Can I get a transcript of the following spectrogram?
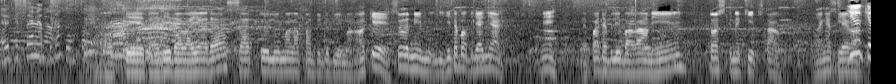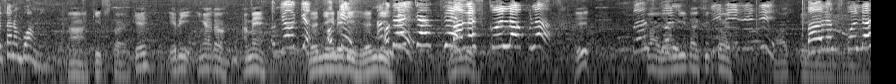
Kita nak perang. Okey, tadi dah bayar dah 15875. Okey, so ni, kita buat perjanjian. Ni, lepas dah beli barang ni, tos kena keep tau. Jangan selera. Ya, kita nak buang. Ha, keep tau. Okey. Erik ingat tau. Amir. Okey, okey. Janji dengan Daddy, janji. Okey, okey. Balik sekolah pula. Eh, dah sekolah. janji tak keep tau. Okey. Balik sekolah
